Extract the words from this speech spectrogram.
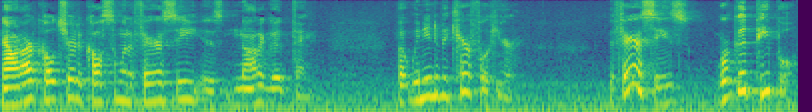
Now, in our culture, to call someone a Pharisee is not a good thing. But we need to be careful here. The Pharisees were good people.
